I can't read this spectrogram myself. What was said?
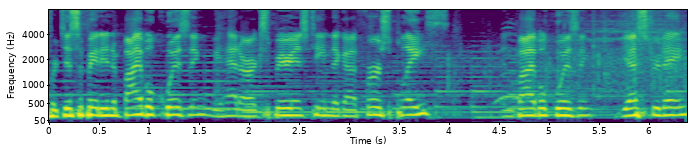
participated in Bible quizzing. We had our experience team that got first place in Bible quizzing yesterday.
